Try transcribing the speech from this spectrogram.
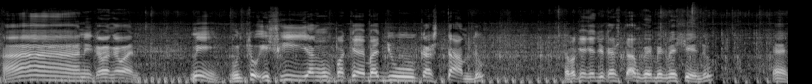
Ah ni kawan-kawan. Ni untuk isteri yang pakai baju custom tu. Yang pakai baju custom ke immigration tu. Kan?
